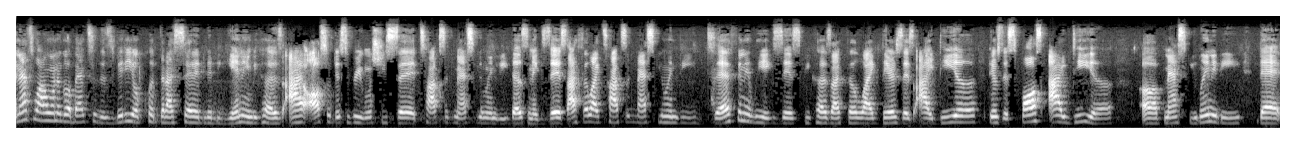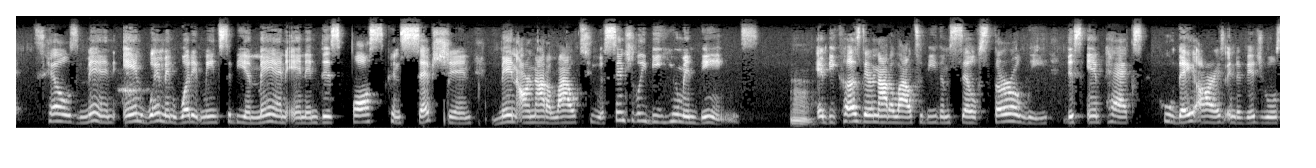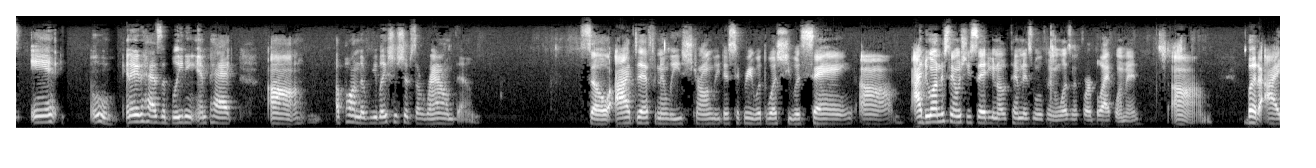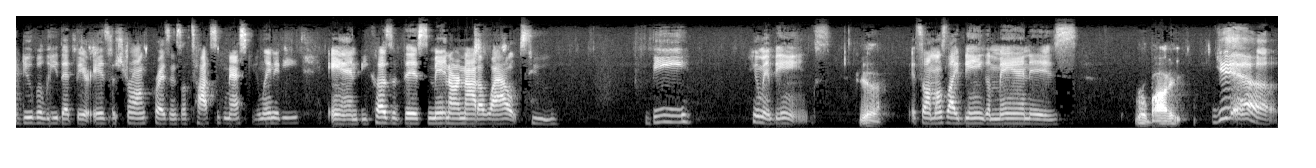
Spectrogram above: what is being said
and that's why I want to go back to this video clip that I said in the beginning because I also disagree when she said toxic masculinity doesn't exist. I feel like toxic masculinity definitely exists because I feel like there's this idea, there's this false idea of masculinity that tells men and women what it means to be a man. And in this false conception, men are not allowed to essentially be human beings. Mm. And because they're not allowed to be themselves thoroughly, this impacts who they are as individuals and oh, and it has a bleeding impact uh, upon the relationships around them. So I definitely strongly disagree with what she was saying. Um, I do understand what she said. You know, the feminist movement wasn't for Black women, um, but I do believe that there is a strong presence of toxic masculinity, and because of this, men are not allowed to be human beings. Yeah. It's almost like being a man is robotic. Yeah.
